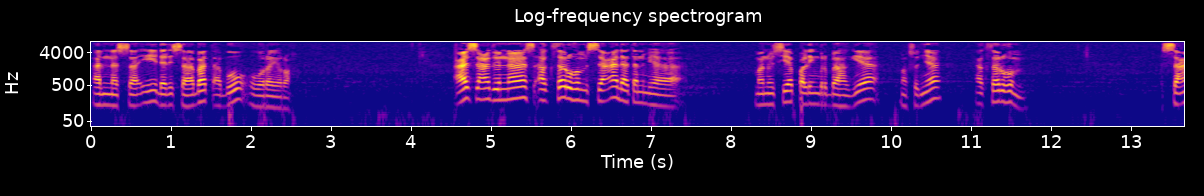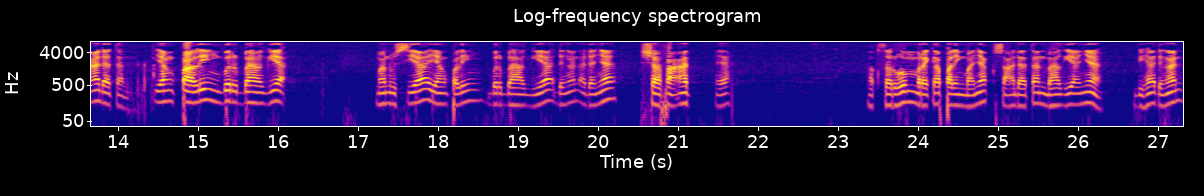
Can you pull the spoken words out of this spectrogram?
An-Nasa'i dari sahabat Abu Hurairah. As'adun nas aktsaruhum sa'adatan biha. Manusia paling berbahagia maksudnya aktsaruhum sa'adatan, yang paling berbahagia manusia yang paling berbahagia dengan adanya syafaat ya. Aksaruhum mereka paling banyak saadatan bahagianya biha dengan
